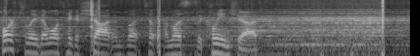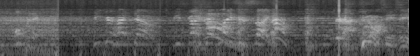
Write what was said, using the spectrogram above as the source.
Fortunately, they won't take a shot unless, unless it's a clean shot. Open it. Keep your head down. These guys have laser sights. That's easy.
